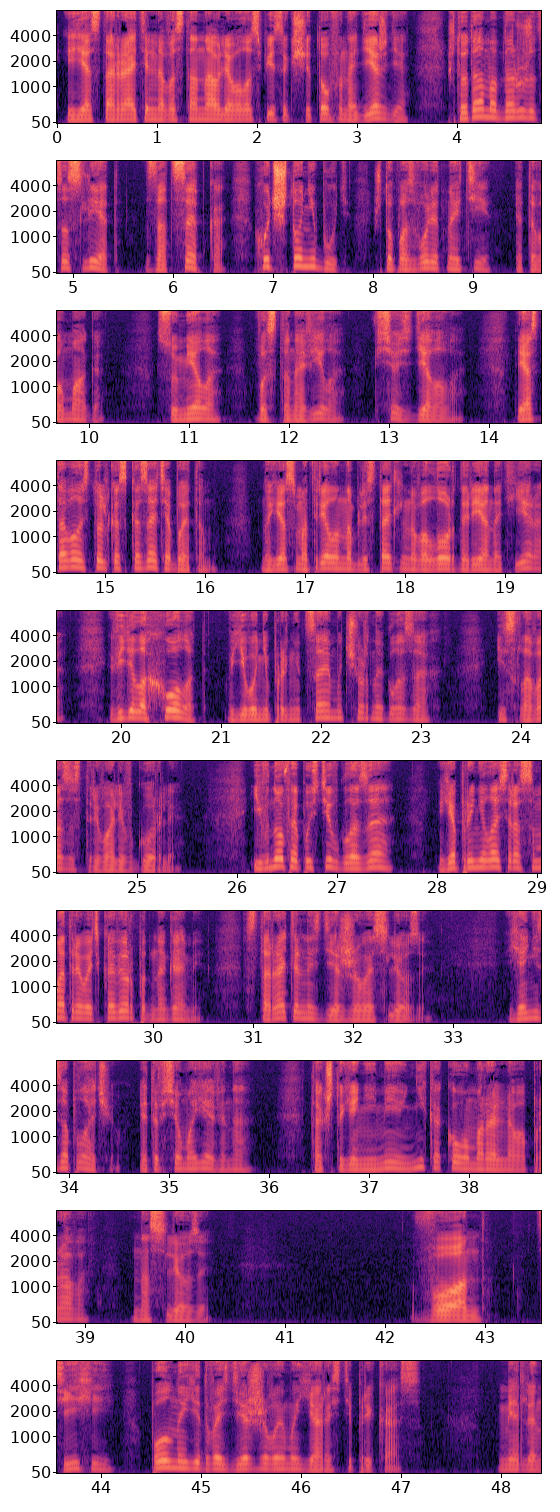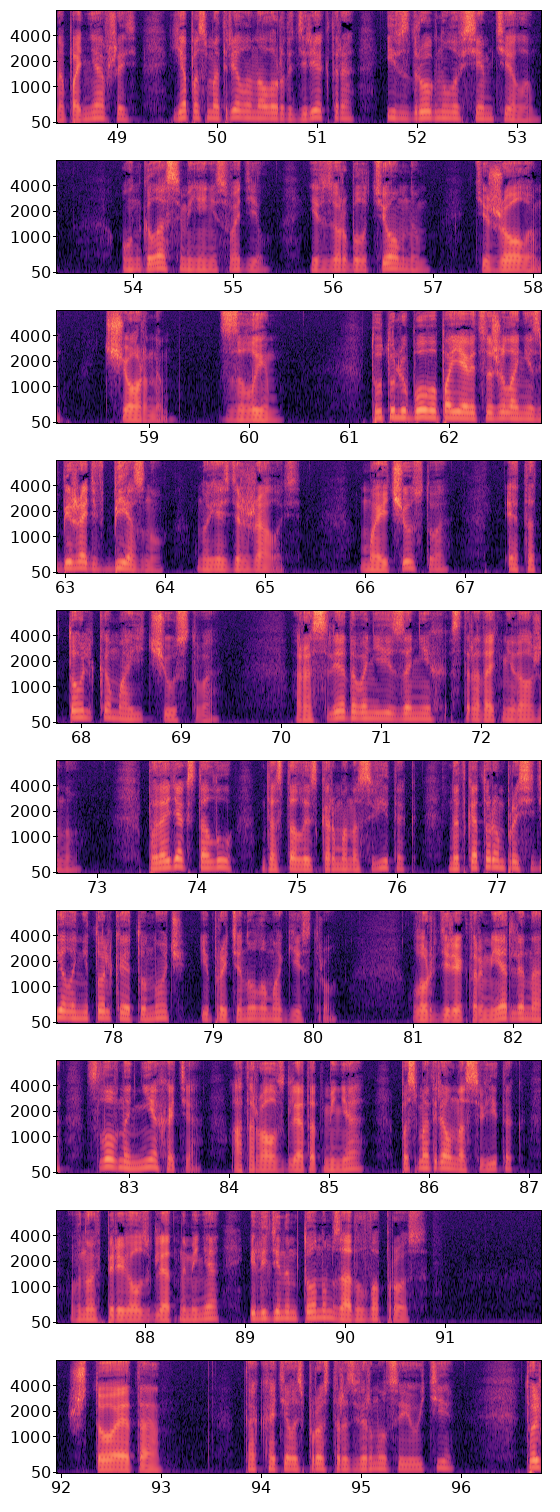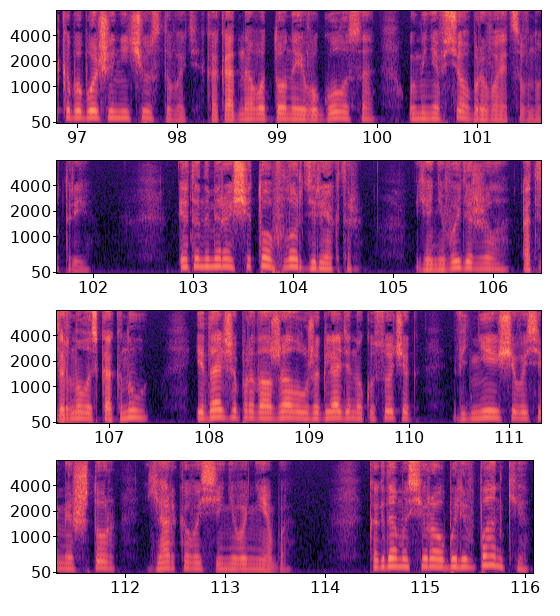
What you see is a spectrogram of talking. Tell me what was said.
И я старательно восстанавливала список счетов в надежде, что там обнаружится след, зацепка, хоть что-нибудь, что позволит найти этого мага. Сумела, восстановила, все сделала. И оставалось только сказать об этом — но я смотрела на блистательного лорда Рианатьера, видела холод в его непроницаемо черных глазах, и слова застревали в горле. И вновь опустив глаза, я принялась рассматривать ковер под ногами, старательно сдерживая слезы. Я не заплачу, это все моя вина, так что я не имею никакого морального права на слезы. «Вон!» Тихий, полный едва сдерживаемой ярости приказ. Медленно поднявшись, я посмотрела на лорда-директора и вздрогнула всем телом. Он глаз с меня не сводил, и взор был темным, тяжелым, черным, злым. Тут у любого появится желание сбежать в бездну, но я сдержалась. Мои чувства — это только мои чувства. Расследование из-за них страдать не должно. Подойдя к столу, достала из кармана свиток, над которым просидела не только эту ночь, и протянула магистру. Лорд-директор медленно, словно нехотя, оторвал взгляд от меня, посмотрел на свиток, вновь перевел взгляд на меня и ледяным тоном задал вопрос. «Что это?» Так хотелось просто развернуться и уйти, только бы больше не чувствовать, как одного тона его голоса у меня все обрывается внутри. «Это номера счетов, лорд-директор». Я не выдержала, отвернулась к окну и дальше продолжала, уже глядя на кусочек виднеющегося меж штор яркого синего неба. Когда мы с Юрау были в банке,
